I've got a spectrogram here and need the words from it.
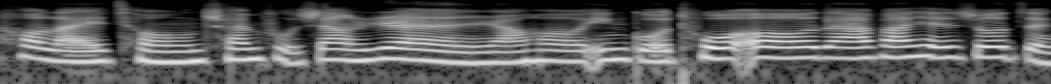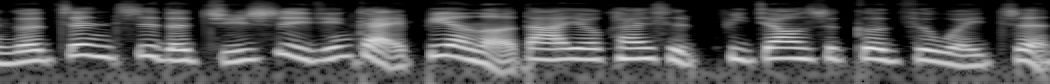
后来从川普上任，然后英国脱欧，大家发现说整个政治的局势已经改变了，大家又开始比较是各自为政，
